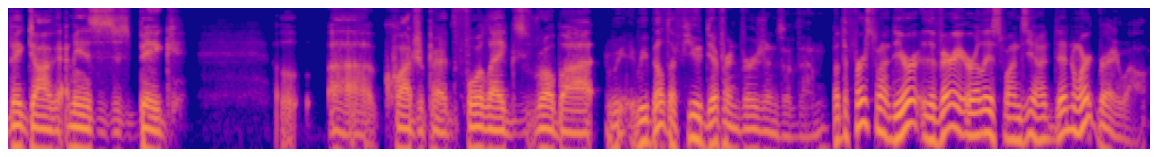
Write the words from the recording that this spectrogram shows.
Big Dog, I mean, this is just big, uh, quadruped, four legs robot. We, we built a few different versions of them, but the first one, the the very earliest ones, you know, didn't work very well.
